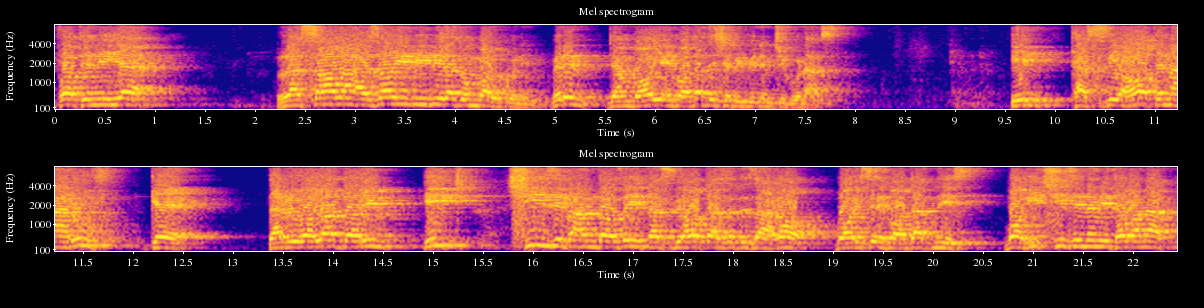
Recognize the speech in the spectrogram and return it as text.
فاطمیه رسا و عزای بیبی را دنبال کنیم. بریم جنبه های عبادتش ببینیم چگونه است. این تسبیحات معروف که در روایات داریم هیچ چیزی به اندازه تسبیحات حضرت زهرا باعث عبادت نیست. با هیچ چیزی نمی‌تواند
